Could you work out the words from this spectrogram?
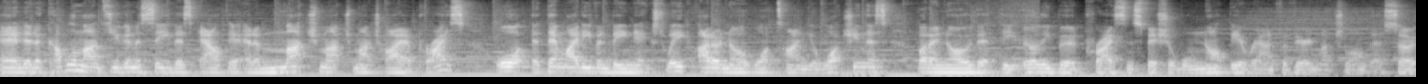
and in a couple of months, you're going to see this out there at a much, much, much higher price. Or that might even be next week. I don't know at what time you're watching this, but I know that the early bird price and special will not be around for very much longer. So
